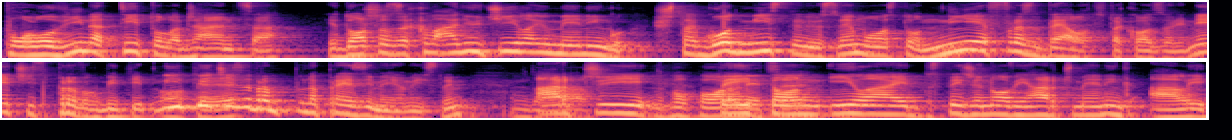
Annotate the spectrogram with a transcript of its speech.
Polovina titula Giantsa je došla zahvaljujući Ilaju Meningu. Šta god mislili o svemu ostalom, nije first ballot takozvani, neće iz prvog biti, okay. Biće izabran na prezime, ja mislim. Da, Archie. Peyton, Eli, stiže novi Arch Manning, ali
